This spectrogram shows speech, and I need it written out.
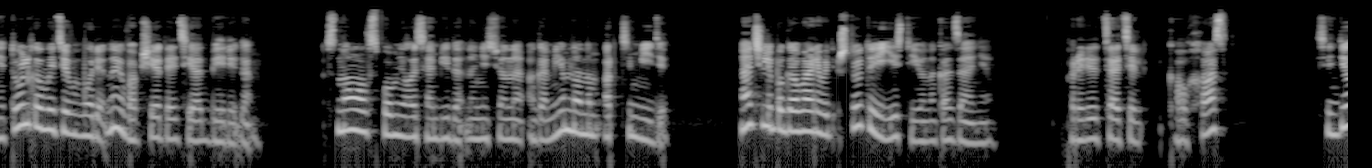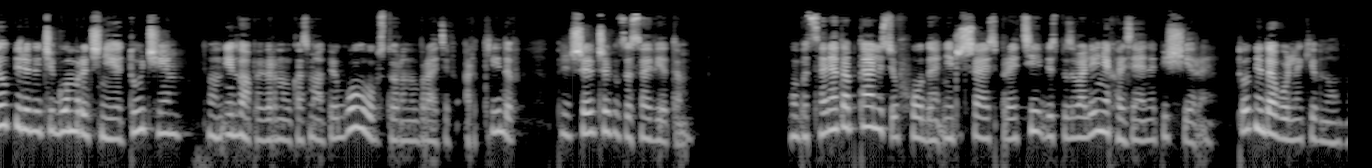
не только выйти в море, но и вообще отойти от берега. Снова вспомнилась обида, нанесенная Агамемноном Артемиде. Начали поговаривать, что это и есть ее наказание. Прорицатель Калхас сидел перед очагом мрачнее тучи. Он едва повернул косматую голову в сторону братьев Артридов, пришедших за советом. Оба царя топтались у входа, не решаясь пройти без позволения хозяина пещеры. Тот недовольно кивнул.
